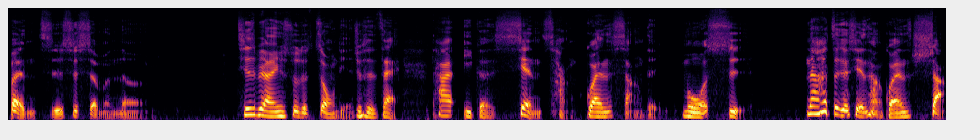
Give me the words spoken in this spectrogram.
本质是什么呢？其实表演艺术的重点就是在它一个现场观赏的模式。那它这个现场观赏，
